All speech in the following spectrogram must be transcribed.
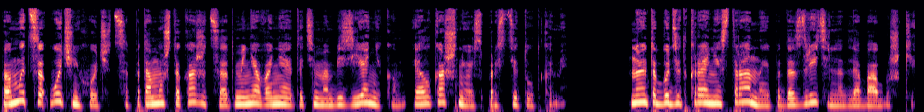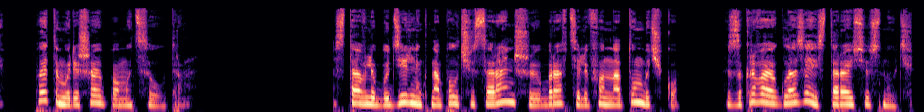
Помыться очень хочется, потому что, кажется, от меня воняет этим обезьянником и алкашнёй с проститутками. Но это будет крайне странно и подозрительно для бабушки, поэтому решаю помыться утром. Ставлю будильник на полчаса раньше и, убрав телефон на тумбочку, закрываю глаза и стараюсь уснуть.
